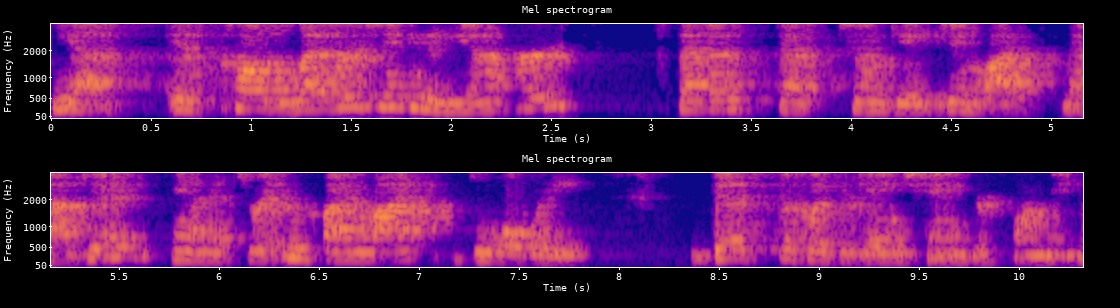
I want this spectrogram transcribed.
Yes, it's called Leveraging the Universe Seven Steps to Engaging Life's Magic, and it's written by Mike Dooley. This book was a game changer for me.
